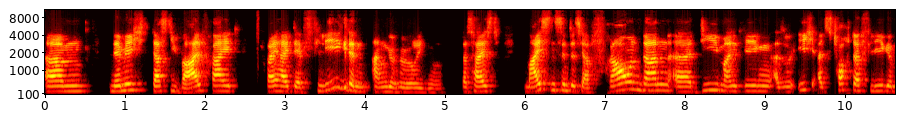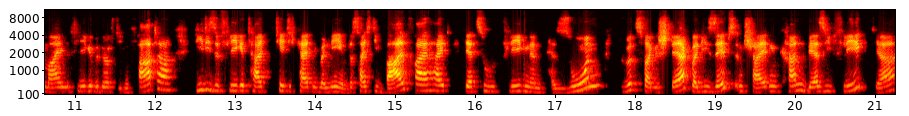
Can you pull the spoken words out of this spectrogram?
ähm, nämlich dass die Wahlfreiheit Freiheit der pflegenden Angehörigen. Das heißt, meistens sind es ja Frauen dann, äh, die meinetwegen, also ich als Tochter pflege meinen pflegebedürftigen Vater, die diese Pflegetätigkeiten übernehmen. Das heißt, die Wahlfreiheit der zu pflegenden Person wird zwar gestärkt, weil die selbst entscheiden kann, wer sie pflegt, ja.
